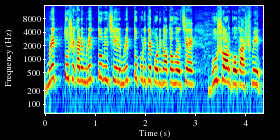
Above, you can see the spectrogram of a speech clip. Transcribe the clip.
মৃত্যু, সেখানে মৃত্যু মিছিল মৃত্যুপুরীতে পরিণত হয়েছে ভূস্বর্গ কাশ্মীর।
